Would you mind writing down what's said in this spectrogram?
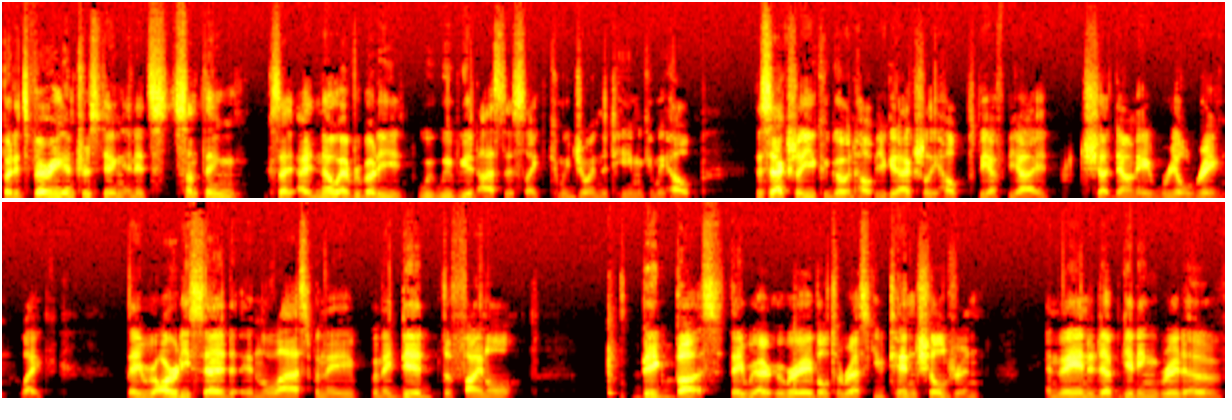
but it's very interesting and it's something because I, I know everybody we, we get asked this like can we join the team and can we help this actually you could go and help you could actually help the fbi shut down a real ring like they already said in the last when they when they did the final big bus they were able to rescue 10 children and they ended up getting rid of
